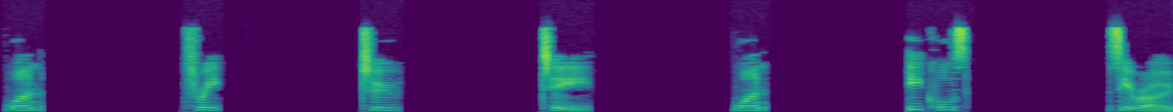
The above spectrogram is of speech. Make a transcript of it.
1 3 2 T 1 equals 0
